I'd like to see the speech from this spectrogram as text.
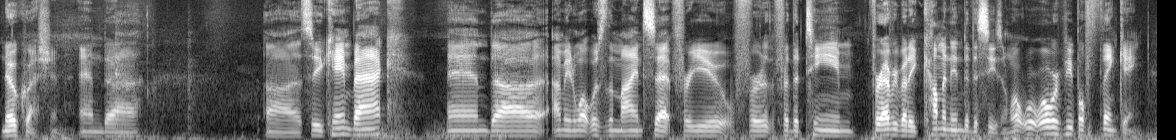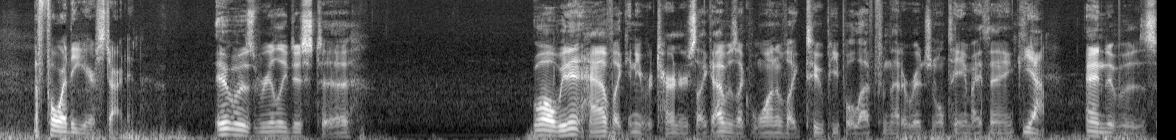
No question. And uh, uh, so you came back, and uh, I mean, what was the mindset for you, for for the team, for everybody coming into the season? What, were- what were people thinking before the year started? It was really just to. Well, we didn't have like any returners. Like I was like one of like two people left from that original team, I think. Yeah. and it was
